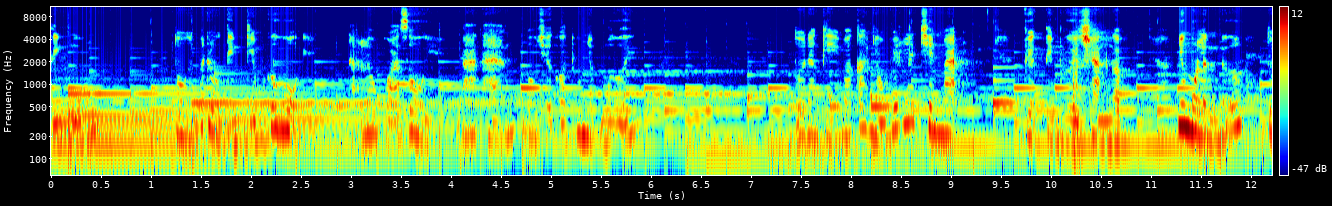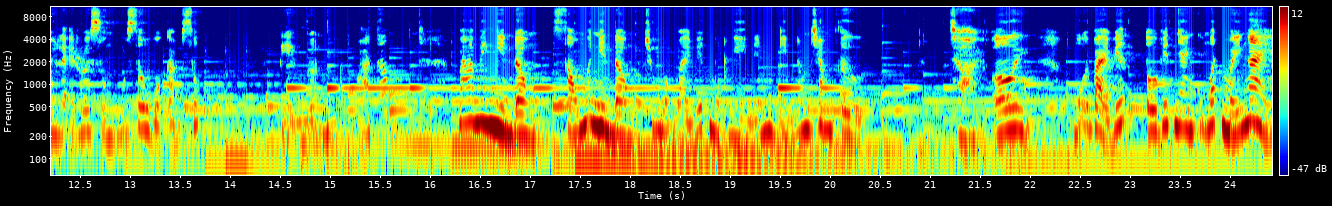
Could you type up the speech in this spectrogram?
tình huống. Tôi bắt đầu tìm kiếm cơ hội. Đã lâu quá rồi 3 tháng tôi chưa có thu nhập mới. Tôi đăng ký vào các nhóm viết lách trên mạng. Việc tìm người tràn ngập. Nhưng một lần nữa, tôi lại rơi xuống hố sâu của cảm xúc tiền nhuận quá thấp. 30.000 đồng, 60.000 đồng cho một bài viết 1.000 đến 1.500 từ. Trời ơi, mỗi bài viết tôi viết nhanh cũng mất mấy ngày.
